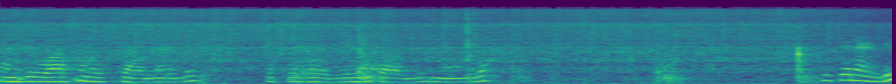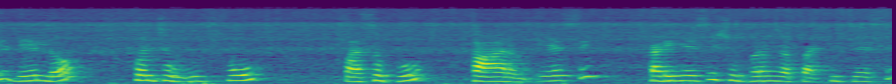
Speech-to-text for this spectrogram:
మంచి వాసన వస్తుందండి. చక్కగా వేగుతా ఉంది నూనెలో. చికెన్ అండి దీనిలో కొంచెం ఉప్పు పసుపు కారం వేసి కడిగేసి శుభ్రంగా పట్టించేసి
